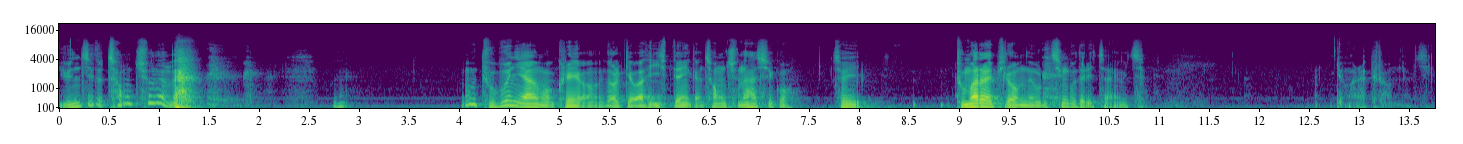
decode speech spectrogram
윤지도 청춘은 뭐두 분이야 뭐 그래요. 넓게 와서 20대니까 청춘 하시고 저희 두말할 필요 없는 우리 친구들 있잖아요, 그렇죠? 두말할 필요 없는 친구.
